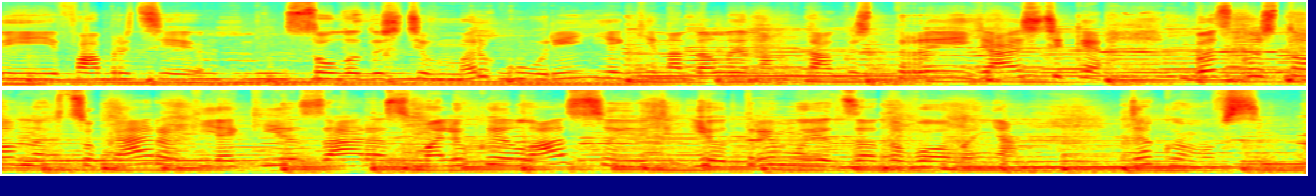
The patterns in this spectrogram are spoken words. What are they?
і фабриці солодощів Меркурій, які надали нам також три ящики безкоштовних цукерок, які зараз малюки ласують і отримують задоволення. Дякуємо всім.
